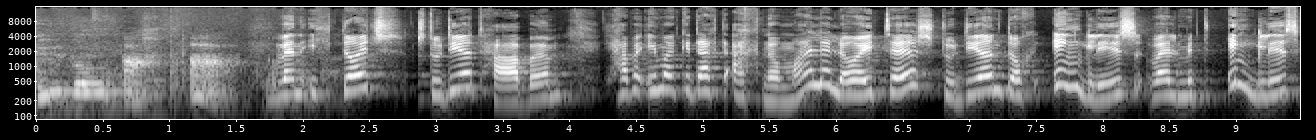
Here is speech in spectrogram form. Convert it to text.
Übung 8a. Wenn ich Deutsch studiert habe, ich habe immer gedacht, ach, normale Leute studieren doch Englisch, weil mit Englisch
